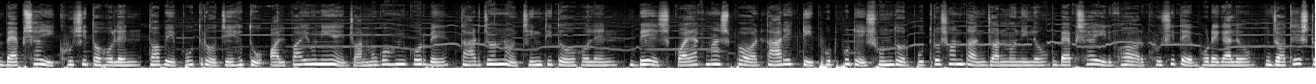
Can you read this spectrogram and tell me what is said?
ব্যবসায়ী খুশিত হলেন। তবে পুত্র যেহেতু অল্পায়ু নিয়ে জন্মগ্রহণ করবে, তার জন্য চিন্তিত হলেন। বেশ কয়েক মাস পর তার একটি ফুটফুটে সুন্দর পুত্র সন্তান জন্ম নিল। ব্যবসায়ীর ঘর খুশিতে ভরে গেল। যথেষ্ট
